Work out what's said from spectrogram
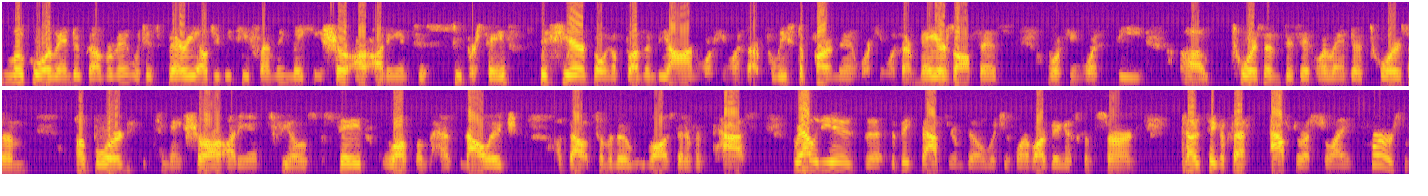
local Orlando government, which is very LGBT friendly, making sure our audience is super safe. This year, going above and beyond, working with our police department, working with our mayor's office, working with the uh, Tourism Visit Orlando Tourism uh, Board to make sure our audience feels safe, welcome, has knowledge about some of the laws that have been passed reality is the, the big bathroom bill, which is one of our biggest concerns, does take effect after us July 1st,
